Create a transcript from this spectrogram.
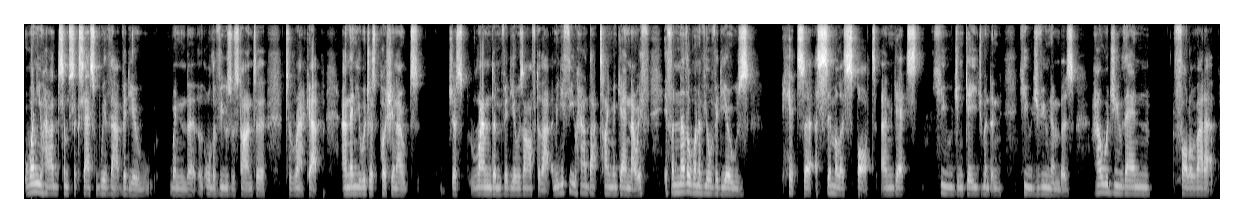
when you had some success with that video, when the, all the views were starting to to rack up, and then you were just pushing out just random videos after that. I mean, if you had that time again now, if if another one of your videos hits a, a similar spot and gets huge engagement and huge view numbers, how would you then follow that up?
